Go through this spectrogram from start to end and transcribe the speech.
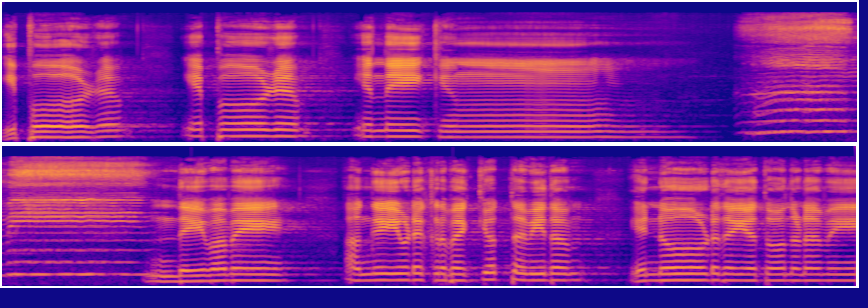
ഇപ്പോഴും എപ്പോഴും എന്നേക്കും. ദൈവമേ അങ്ങയുടെ കൃപയ്ക്കൊത്ത വിധം എന്നോട് ദയ തോന്നണമേ.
